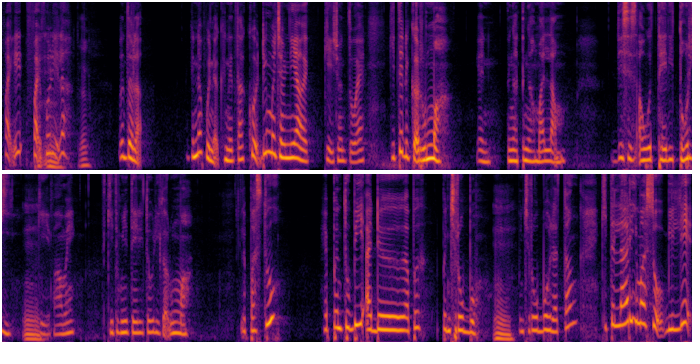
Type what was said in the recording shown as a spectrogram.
fight it, fight for Mm-mm. it lah Betul. betul tak kenapa nak kena takut dia macam ni lah okay, contoh eh kita dekat rumah kan tengah-tengah malam this is our territory hmm Okay, faham eh? Kita punya teritori kat rumah. Lepas tu, happen to be ada apa penceroboh. hmm Penceroboh datang, kita lari masuk bilik,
